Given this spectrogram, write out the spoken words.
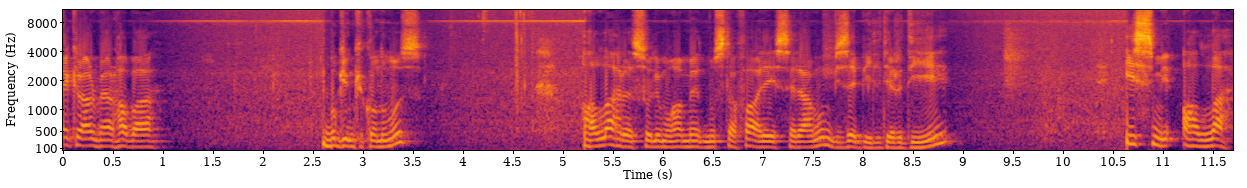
Tekrar merhaba. Bugünkü konumuz Allah Resulü Muhammed Mustafa Aleyhisselam'ın bize bildirdiği ismi Allah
